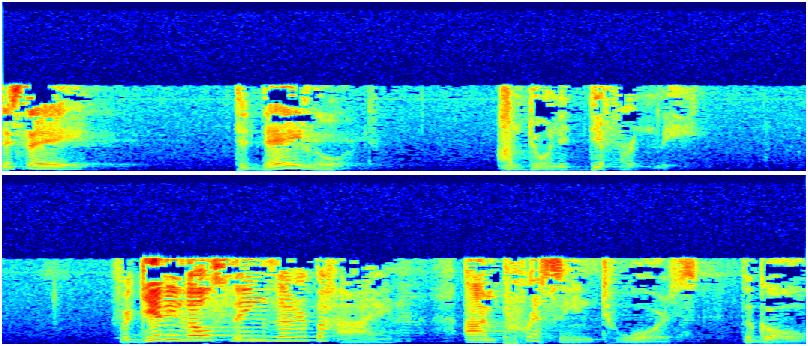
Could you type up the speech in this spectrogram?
to say, Today, Lord, I'm doing it differently. Forgetting those things that are behind, I'm pressing towards the goal.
